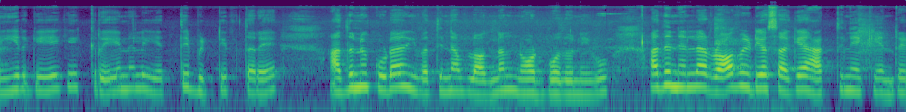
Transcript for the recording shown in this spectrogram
ನೀರಿಗೆ ಹೇಗೆ ಕ್ರೇನಲ್ಲಿ ಎತ್ತಿ ಬಿಟ್ಟಿರ್ತಾರೆ. ಅದನ್ನು ಕೂಡ ಇವತ್ತಿನ ವ್ಲಾಗ್ನಲ್ಲಿ ನೋಡ್ಬೋದು ನೀವು. ಅದನ್ನೆಲ್ಲ ರಾ ವೀಡಿಯೋಸ್ ಆಗಿ ಹಾಕ್ತೀನಿ ಯಾಕೆ ಅಂದರೆ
